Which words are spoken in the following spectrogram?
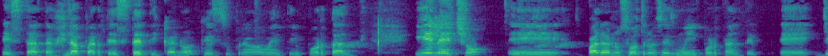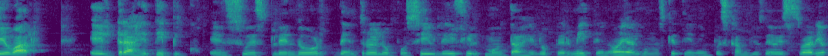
está también la parte estética, ¿no? Que es supremamente importante. Y el hecho, eh, para nosotros es muy importante eh, llevar el traje típico en su esplendor dentro de lo posible y si el montaje lo permite, ¿no? Hay algunos que tienen pues cambios de vestuario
